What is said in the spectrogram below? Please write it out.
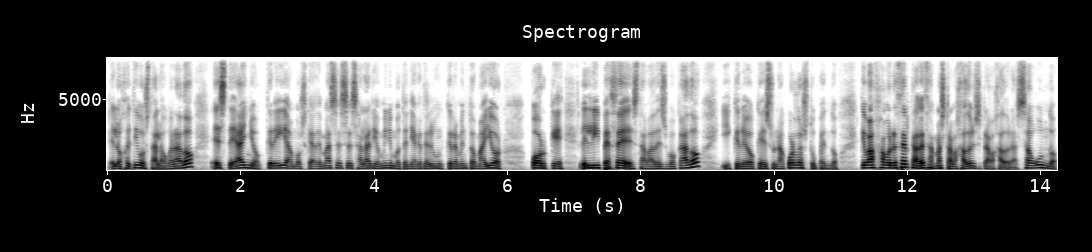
El objetivo está logrado. Este año creíamos que además ese salario mínimo tenía que tener un incremento mayor porque el IPC estaba desbocado y creo que es un acuerdo estupendo que va a favorecer cada vez a más trabajadores y trabajadoras. Segundo,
